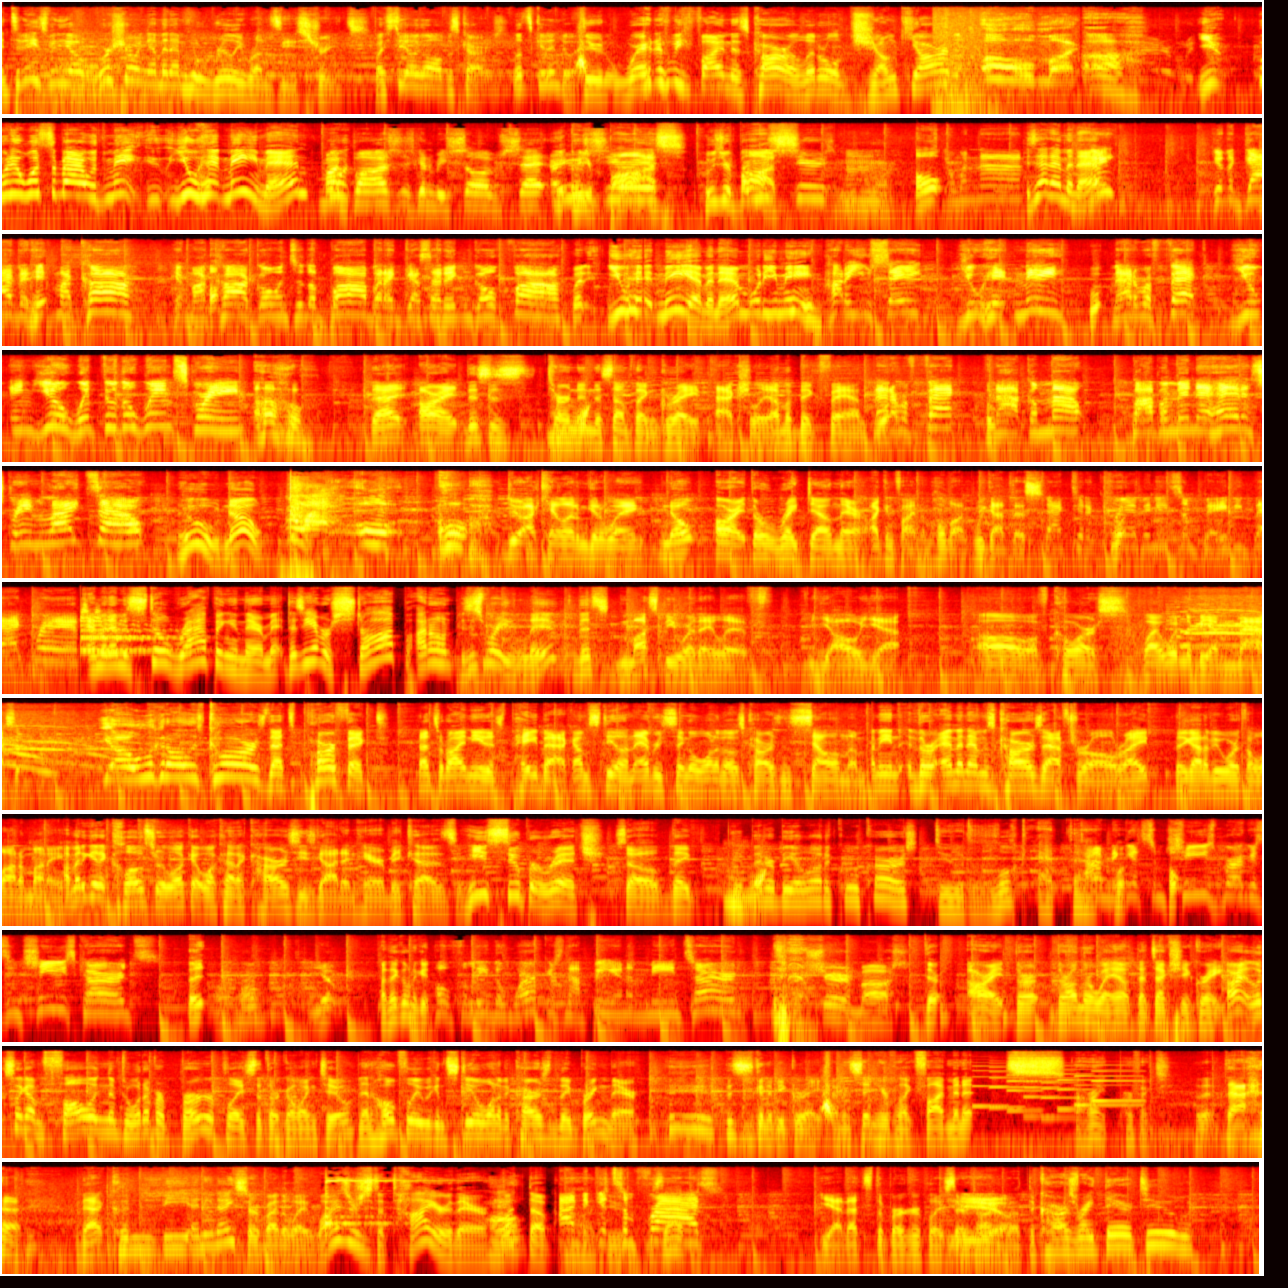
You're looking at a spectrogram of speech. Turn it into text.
In today's video, we're showing Eminem who really runs these streets by stealing all of his cars. Let's get into it. Dude, where did we find this car? A literal junkyard? Oh my, oh. You, what, what's the matter with me? You, you hit me, man. My What- boss is gonna be so upset. Are you your serious? boss? Who's your Are you boss? serious? Oh, is that Eminem? Hey, you're the guy that hit my car. Hit my oh. car going to the bar, but I guess I didn't go far. But you hit me, Eminem. What do you mean? How do you say you hit me? Matter of fact, you and you went through the windscreen. Oh, that, all right, this has turned into something great, actually. I'm a big fan. Matter of fact, oh. knock him out, bop him in the head, and scream lights out. Who? No. Oh, oh, dude, I can't let him get away. Nope. All right, they're right down there. I can find them. Hold on, we got this. Back to the crib and eat some baby back ribs. Eminem is still rapping in there, man. Does he ever stop? I don't. Is this where he lived? This must be where they live. Oh yeah. Oh, of course. Why wouldn't it be a massive? Yo, look at all his cars. That's perfect. That's what I need is payback. I'm stealing every single one of those cars and selling them. I mean, they're Eminem's cars after all, right? They gotta be worth a lot of money. I'm gonna get a closer look at what kind of cars he's got in here because he's super rich, so they, they better be a lot of cool cars. Dude, look at that. Time to What- get some oh, cheeseburgers and cheese curds. uh, Uh-huh. Yep. Are they gonna get Hopefully the worker's not being a mean turd. Sure, boss. They're all right. They're they're on their way out. That's actually great. All right, looks like I'm following them to whatever burger place that they're going to. Then hopefully we can steal one of the cars that they bring there. this is gonna be great. I've been sitting here for like five minutes. All right, perfect. That that, that couldn't be any nicer, by the way. Why is there just a tire there? What the? I had to oh, get dude, some is that- fries. yeah, that's the burger place they're talking about. The car's right there too.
